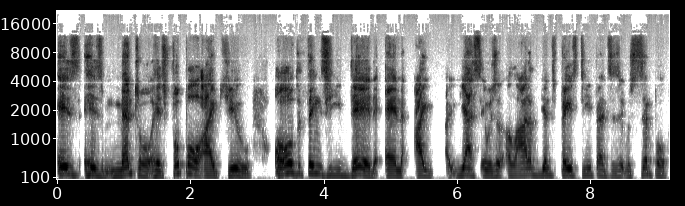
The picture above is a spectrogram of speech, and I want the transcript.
is his mental, his football IQ, all the things he did. And I, Uh, yes, it was a, lot of against base defenses. It was simple,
